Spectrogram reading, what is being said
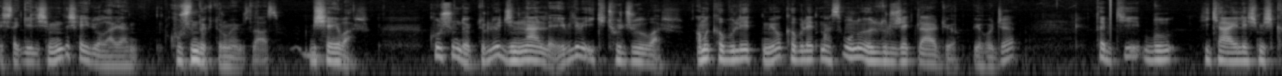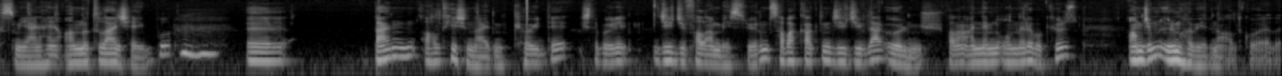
işte gelişiminde şey diyorlar yani kurşun döktürmemiz lazım. Bir şey var. Kurşun döktürülüyor cinlerle evli ve iki çocuğu var. Ama kabul etmiyor. Kabul etmezse onu öldürecekler diyor bir hoca. Tabii ki bu hikayeleşmiş kısmı yani hani anlatılan şey bu. Ee, ben 6 yaşındaydım köyde işte böyle civciv falan besliyorum. Sabah kalktım civcivler ölmüş falan annemle onlara bakıyoruz. Amcamın ölüm haberini aldık o arada.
